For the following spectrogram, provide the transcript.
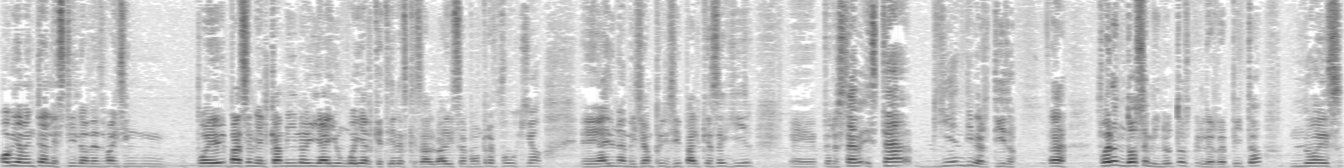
Obviamente al estilo Dead Rising puede- vas en el camino y hay un güey al que tienes que salvar y se va a un refugio. Eh, hay una misión principal que seguir. eh, pero está, está bien divertido. O sea, fueron 12 minutos, le repito, no es...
